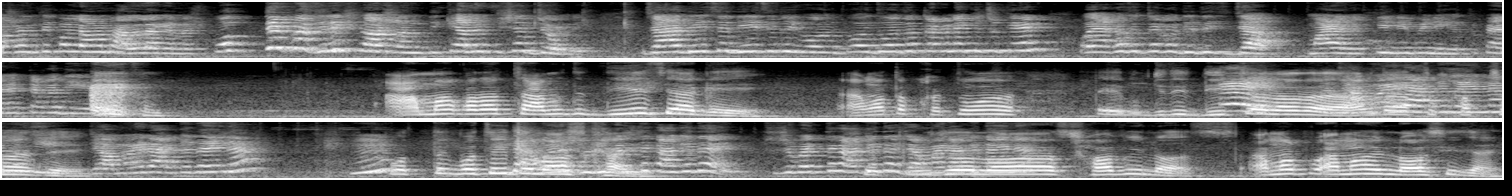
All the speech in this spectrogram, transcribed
অশান্তি করলে আমার ভালো লাগে না। প্রত্যেকটা জিনিস না অশান্তি কেন কিসের জন্য? যা দিয়েছে দিয়েছে তুই ওই দু হাজার টাকা নিয়ে কিছু কেন? ওই এক হাজার টাকা দিয়ে দিচ্ছি যা। মায়ের কিনে বিনি তো প্যানের টাকা দিয়ে। আমার কথা হচ্ছে আমি তো দিয়েছি আগে। আমার তো তোমার যদি দিচ্ছ আলাদা আমার তো খরচা হয়েছে? জামাইয়ের আগে দেয় না? প্রত্যেক বছরই তো লস খাই পুজো? লস সবই লস আমার আমার লসই যায়।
